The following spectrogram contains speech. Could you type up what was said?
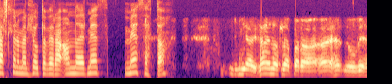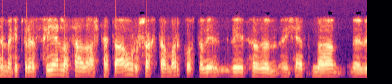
Verslunumenn hljóta að vera ánæðir með, með þetta. Já, það er náttúrulega bara, og við höfum ekkert verið að fjela það allt þetta ár og sagt það margótt að við, við höfum hérna við,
